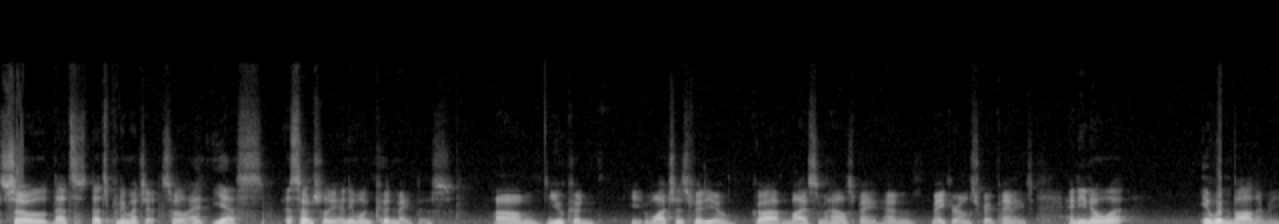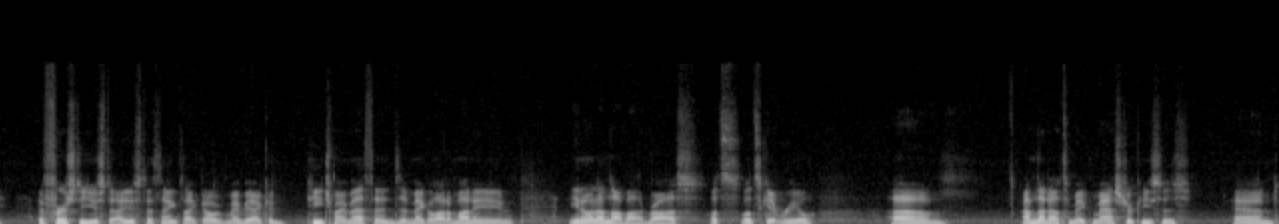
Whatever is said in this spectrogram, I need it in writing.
so that's that's pretty much it. So yes, essentially anyone could make this. Um, you could watch this video, go out and buy some house paint, and make your own scrape paintings. And you know what? It wouldn't bother me. At first, I used to I used to think like, oh, maybe I could teach my methods and make a lot of money. And you know what? I'm not Bob Ross. Let's let's get real. Um, I'm not out to make masterpieces, and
